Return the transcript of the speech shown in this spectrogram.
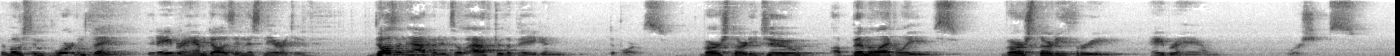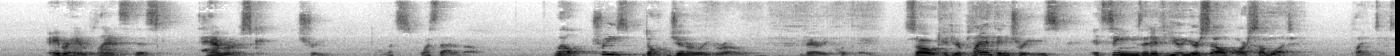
The most important thing that Abraham does in this narrative doesn't happen until after the pagan departs. Verse 32 Abimelech leaves. Verse 33 Abraham worships. Abraham plants this tamarisk tree. What's, what's that about? Well, trees don't generally grow very quickly. So if you're planting trees, it seems that if you yourself are somewhat planted,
